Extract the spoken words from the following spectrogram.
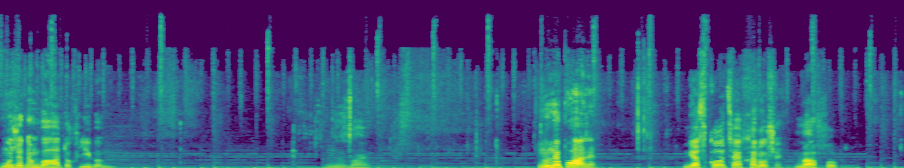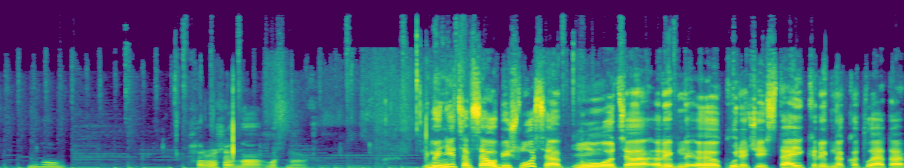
Може там багато хліба. Не знаю. Ну, непогане. М'язко це хороше. М'ясо. Ну. Хороше на восьмерочку. І мені це все обійшлося. Ну, оця рибне, е, курячий стейк, рибна котлета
